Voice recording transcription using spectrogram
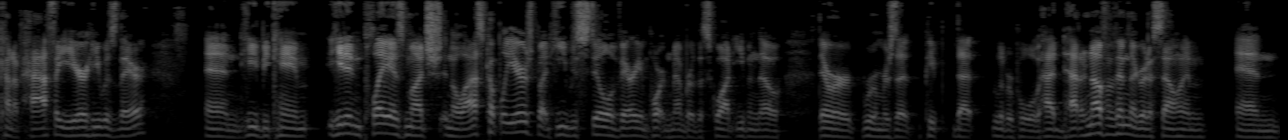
kind of half a year he was there. And he became he didn't play as much in the last couple of years, but he was still a very important member of the squad, even though there were rumors that people that Liverpool had had enough of him, they're going to sell him, and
